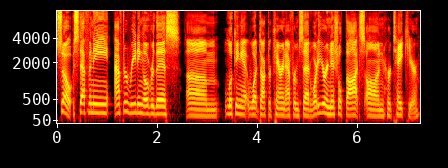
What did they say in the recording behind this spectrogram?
So, Stephanie, after reading over this, um, looking at what Dr. Karen Effrem said, what are your initial thoughts on her take here?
